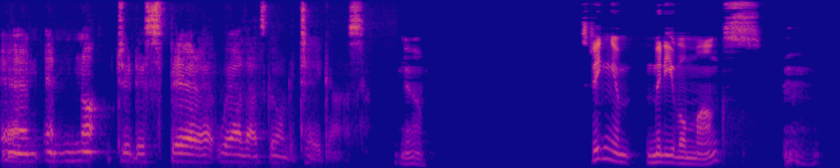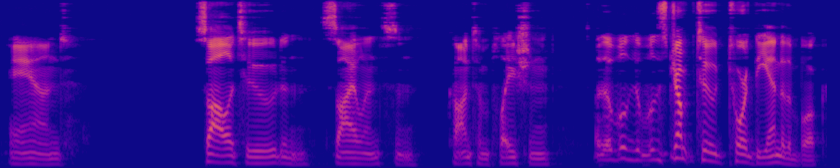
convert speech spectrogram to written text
and and not to despair at where that's going to take us. Yeah. Speaking of medieval monks and solitude and silence and contemplation, let's jump to toward the end of the book,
